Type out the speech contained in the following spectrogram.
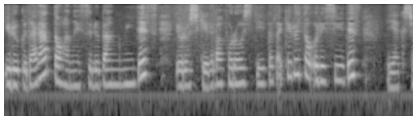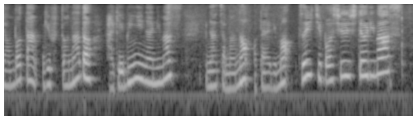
ゆるくだらっとお話しする番組です。よろしければフォローしていただけると嬉しいです。リアクションボタンギフトなど励みになります。皆様のお便りも随時募集しております。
